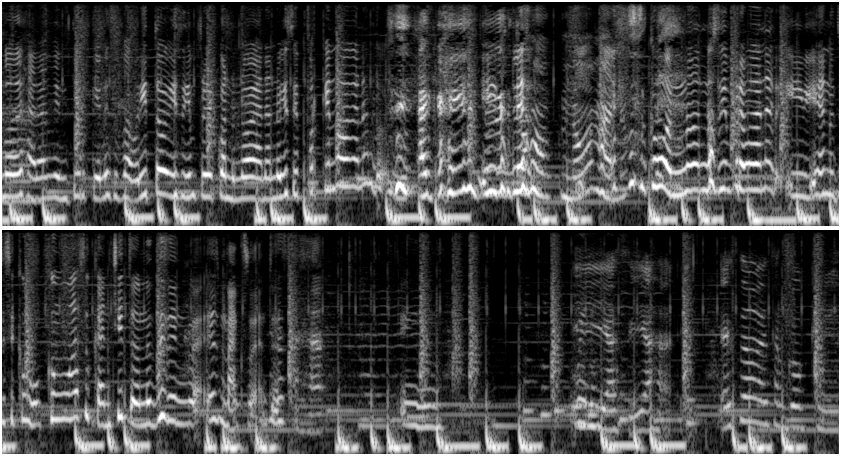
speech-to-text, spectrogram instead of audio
no dejará mentir que él es su favorito y siempre cuando no va ganando dice, ¿por qué no va ganando? Acá es le- como, no, mamá, no. Es como, no, no siempre va a ganar. Y ella nos dice, como, ¿cómo va su canchito? Nos dicen, es Max. Entonces, Ajá. eh, Bueno. Y así, ajá. Esto es algo que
